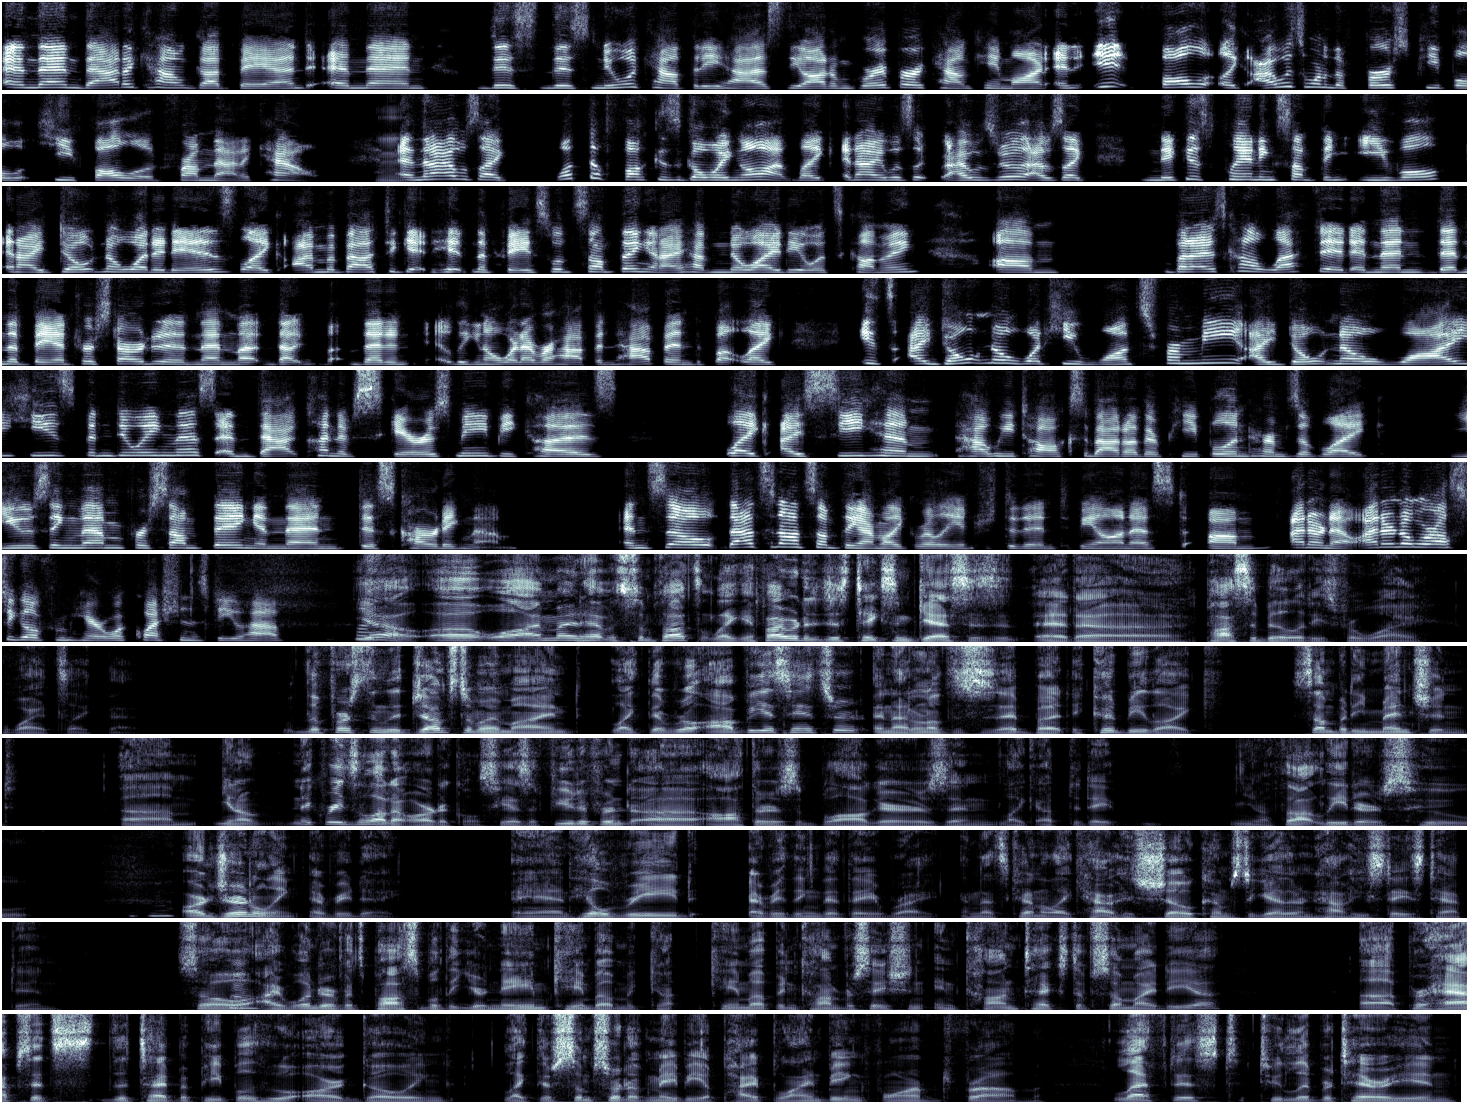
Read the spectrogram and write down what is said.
And then that account got banned. And then this this new account that he has, the Autumn Groyper account, came on, and it followed. Like, I was one of the first people he followed from that account. Hmm. And then I was like, what the fuck is going on? Like, and I was like, I was really, I was like, Nick is planning something evil, and I don't know what it is. Like, I'm about to get hit in the face with something, and I have no idea what's coming. Um, but I just kind of left it, and then then the banter started, and then that that then you know whatever happened happened. But like, it's I don't know what he wants from me. I don't know why he's been doing this, and that kind of scares me because, like, I see him how he talks about other people in terms of like using them for something and then discarding them. And so that's not something I'm like really interested in, to be honest. Um, I don't know. I don't know where else to go from here. What questions do you have? Yeah, uh, well, I might have some thoughts. Like, if I were to just take some guesses at, uh, possibilities for why why it's like that, the first thing that jumps to my mind, like the real obvious answer, and I don't know if this is it, but it could be like somebody mentioned. Um, you know, Nick reads a lot of articles. He has a few different uh, authors, bloggers, and like up to date, you know, thought leaders who Mhm. are journaling every day, and he'll read everything that they write, and that's kind of like how his show comes together and how he stays tapped in. So Hmm. I wonder if it's possible that your name came up came up in conversation in context of some idea. Uh, perhaps it's the type of people who are going like there's some sort of maybe a pipeline being formed from leftist to libertarian,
